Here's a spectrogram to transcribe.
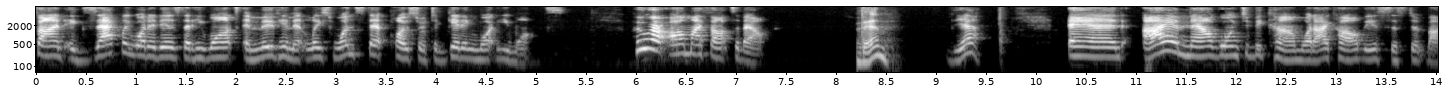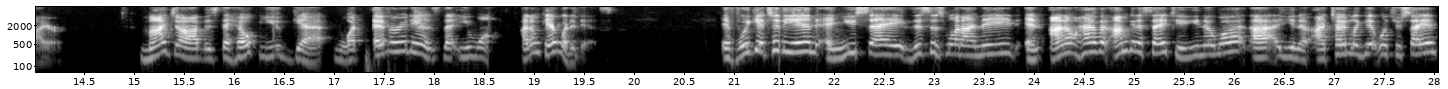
find exactly what it is that he wants and move him at least one step closer to getting what he wants, who are all my thoughts about? Them. Yeah. And I am now going to become what I call the assistant buyer. My job is to help you get whatever it is that you want. I don't care what it is. If we get to the end and you say this is what I need and I don't have it, I'm going to say to you, you know what? I you know, I totally get what you're saying.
